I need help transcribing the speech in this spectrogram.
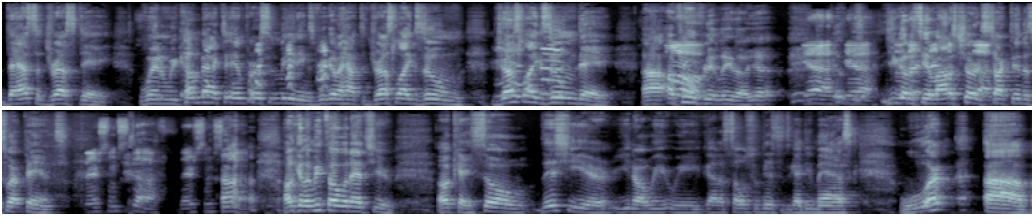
That's a dress day. When we come back to in-person meetings, we're gonna have to dress like Zoom, dress like Zoom day. Uh, oh. appropriately though, yeah. Yeah, yeah. You're so gonna see a lot of shirts stuff. tucked into sweatpants. There's some stuff. There's some stuff. okay, let me throw one at you. Okay, so this year, you know, we we got a social distance, got to do mask. What uh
